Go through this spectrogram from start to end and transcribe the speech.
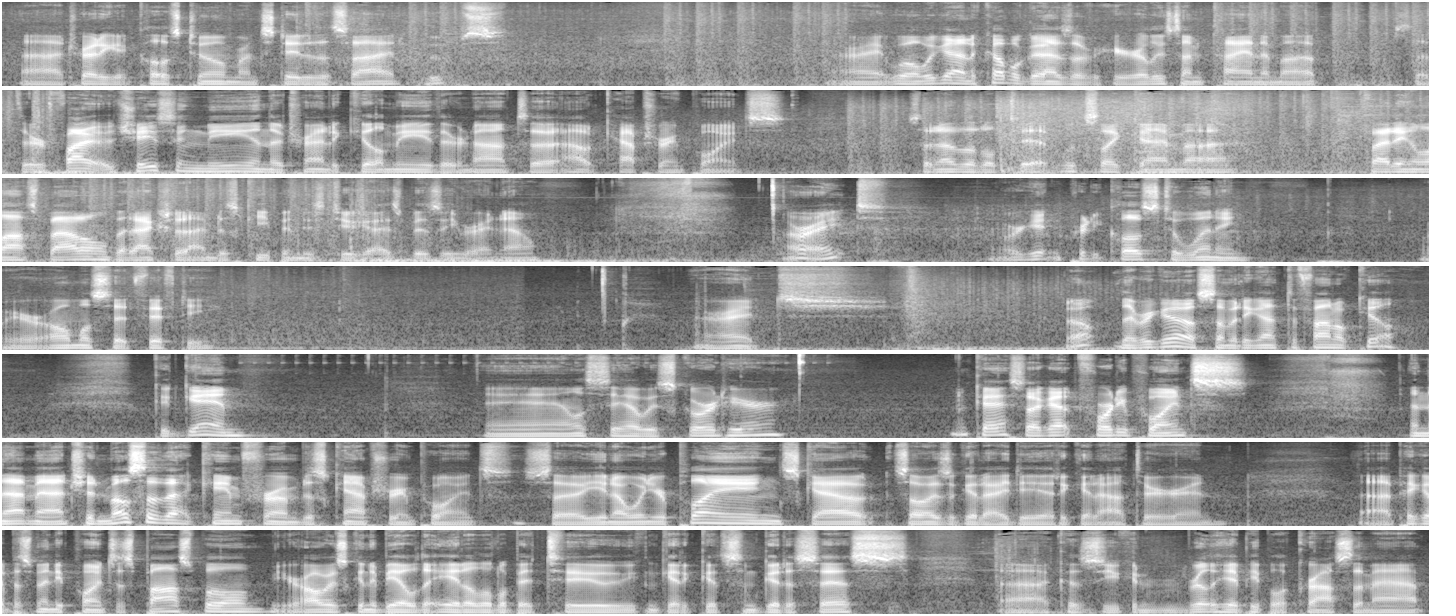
uh, try to get close to them run stay to the side. Oops. Alright, well, we got a couple guys over here. At least I'm tying them up. So if they're chasing me and they're trying to kill me, they're not uh, out capturing points. So another little tip. Looks like I'm fighting a lost battle, but actually I'm just keeping these two guys busy right now. Alright. We're getting pretty close to winning. We're almost at 50. Alright. Oh, there we go. Somebody got the final kill. Good game. And let's see how we scored here. Okay, so I got 40 points in that match, and most of that came from just capturing points. So, you know, when you're playing Scout, it's always a good idea to get out there and uh, pick up as many points as possible. You're always going to be able to aid a little bit too. You can get, get some good assists because uh, you can really hit people across the map.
